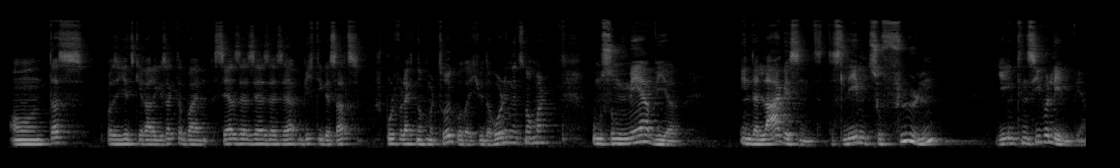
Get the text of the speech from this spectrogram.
Und das, was ich jetzt gerade gesagt habe, war ein sehr, sehr, sehr, sehr, sehr wichtiger Satz. Spul vielleicht nochmal zurück oder ich wiederhole ihn jetzt nochmal umso mehr wir in der Lage sind, das Leben zu fühlen, je intensiver leben wir.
